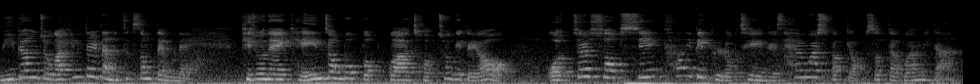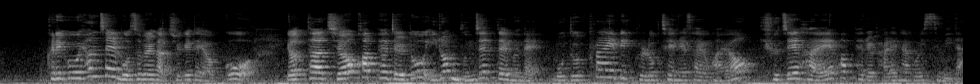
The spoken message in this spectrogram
위변조가 힘들다는 특성 때문에 기존의 개인정보법과 저촉이 되어 어쩔 수 없이 private 블록체인을 사용할 수밖에 없었다고 합니다. 그리고 현재의 모습을 갖추게 되었고 여타 지역 화폐들도 이런 문제 때문에 모두 private 블록체인을 사용하여 규제하에 화폐를 발행하고 있습니다.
